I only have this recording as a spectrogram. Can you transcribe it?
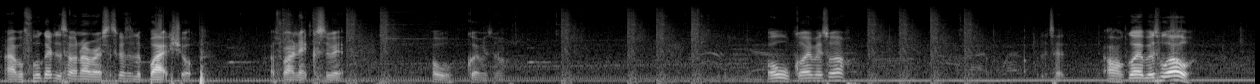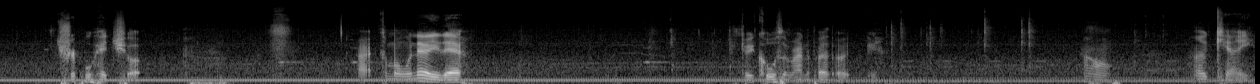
Alright, before we go to the Sultan RS, let's go to the bike shop. That's right next to it. Oh, got him as well. Oh, got him as well. Oh, got him as well. Triple headshot. Alright, come on, we're nearly there. Can we call some random person? Oh, yeah. Oh, okay.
